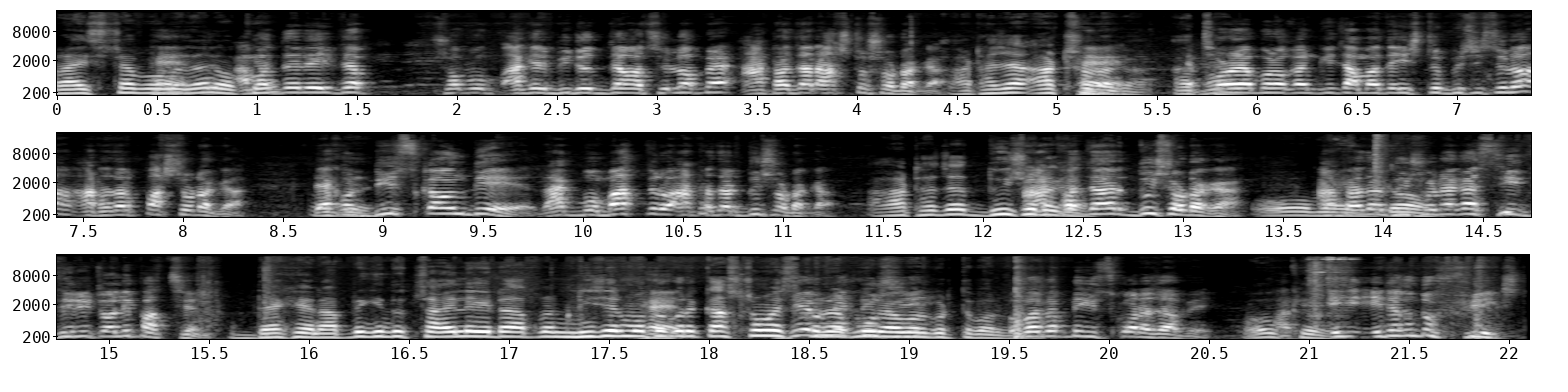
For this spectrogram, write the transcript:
প্রাইসটা বলে হ্যাঁ, দেন আমাদের এইটা সব আগের ভিডিও দেওয়া ছিল আপনার আট হাজার আটশো টাকা। আট হাজার আটশো হ্যাঁ, টাকা এরপরে বড় কারণ কি আমাদের স্টক বেশি ছিল আট হাজার পাঁচশো টাকা। এখন ডিসকাউন্ট দিয়ে রাখব মাত্র আট হাজার টাকা। আট হাজার দুইশো আট টাকা। হাজার টাকা আট হাজার টাকা সি থ্রি টলি পাচ্ছেন। দেখেন আপনি কিন্তু চাইলে এটা আপনার নিজের মতো হ্যাঁ, করে কাস্টমাইজ করে আপনি ব্যবহার করতে পারবেন। ওভাবে আপনি ইউজ করা যাবে. এই- এটা কিন্তু ফিক্সড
